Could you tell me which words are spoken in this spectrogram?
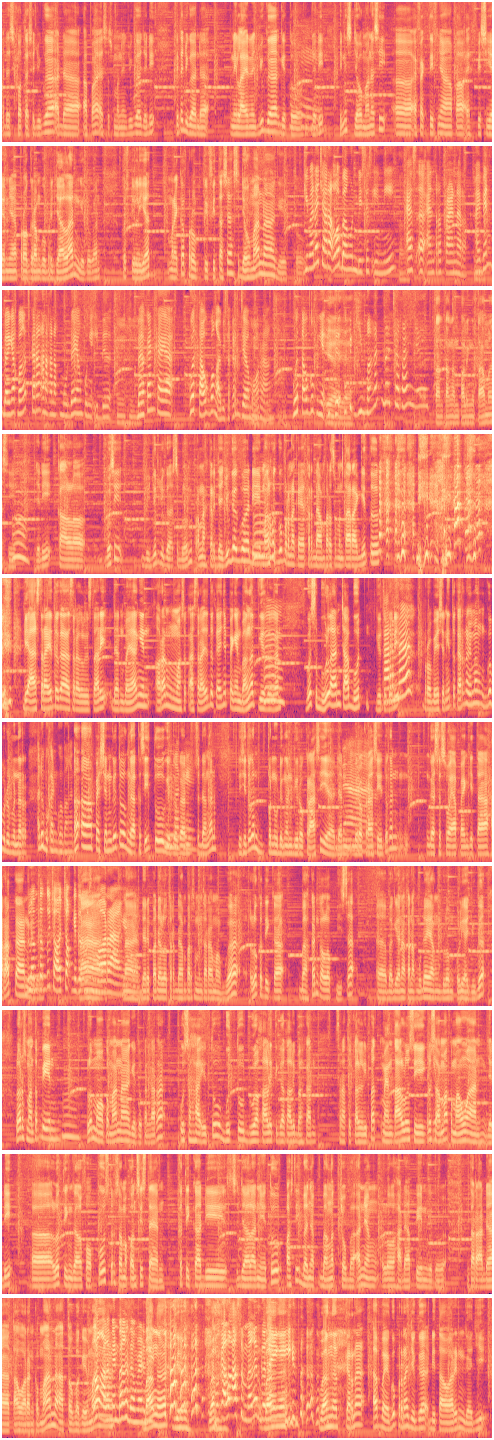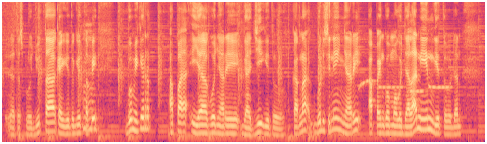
ada psikotesnya juga Ada apa assessmentnya juga Jadi kita juga ada penilaiannya juga gitu Oke. Jadi ini sejauh mana sih eh, efektifnya apa efisiennya program gue berjalan gitu kan Terus dilihat mereka produktivitasnya sejauh mana gitu. Gimana cara lo bangun bisnis ini as a entrepreneur? I mean banyak banget sekarang anak-anak muda yang punya ide. Mhm. Bahkan kayak gue tahu gue nggak bisa kerja sama orang. Gue tahu gue punya Iya, ide, iya. tapi gimana caranya? Tantangan paling utama sih. Hmm. Jadi kalau gue sih jujur juga sebelumnya pernah kerja juga gue di Hmm. malah gue pernah kayak terdampar sementara gitu. Di, di, di- Astra itu kan Astra Lestari dan bayangin orang masuk Astra itu kayaknya pengen banget gitu kan gue sebulan cabut gitu Hmm. Karena? jadi probation itu karena memang gue bener-bener Aduh bukan gue banget. Eh, eh, passion gue tuh nggak ke situ gitu Hmm, kan. Sedangkan di situ kan penuh dengan birokrasi ya dan Benar. birokrasi itu kan nggak sesuai apa yang kita harapkan. Belum gitu. tentu cocok gitu sama semua orang. Nah, gitu. daripada lo terdampar sementara sama gua, lo ketika bahkan kalau bisa eh, bagi anak-anak muda yang belum kuliah juga, lo harus mantepin. Hmm. Lo mau ke mana gitu kan? Karena usaha itu butuh dua kali, tiga kali bahkan 100 kali lipat mental lo sih, terus Iya. sama kemauan. Jadi eh, lo tinggal fokus terus sama konsisten. Ketika di sejalannya itu pasti banyak banget cobaan yang lo hadapin gitu. Ntar ada tawaran ke mana atau bagaimana? Lo ngalamin banget dong berarti. banget gitu. Bang- Muka lo asem banget gue tanya kayak gitu. banget karena apa ya gue pernah juga ditawarin gaji di atas 10 juta kayak gitu gitu tapi gue mikir apa iya gue nyari gaji gitu? Karena gue di sini nyari apa yang gue mau gue jalanin gitu. Dan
